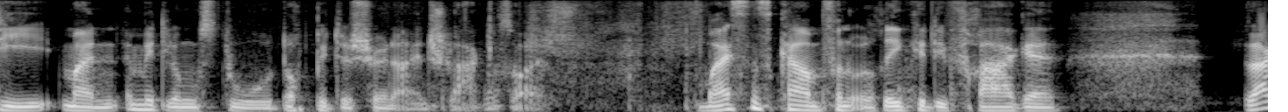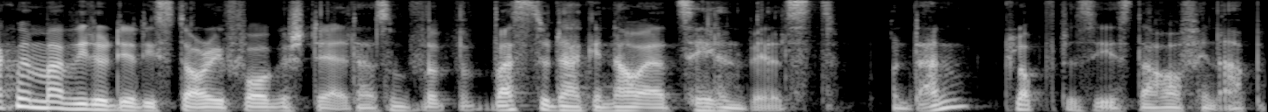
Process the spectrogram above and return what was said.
die mein Ermittlungsduo doch bitte schön einschlagen soll. Meistens kam von Ulrike die Frage, sag mir mal, wie du dir die Story vorgestellt hast und was du da genau erzählen willst. Und dann klopfte sie es daraufhin ab,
